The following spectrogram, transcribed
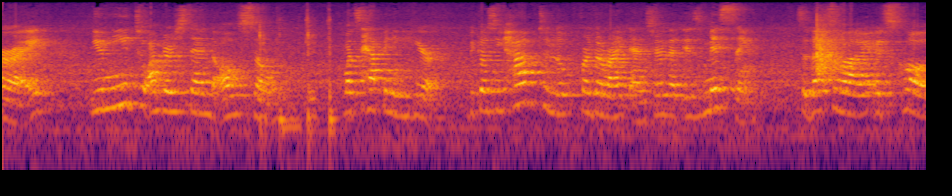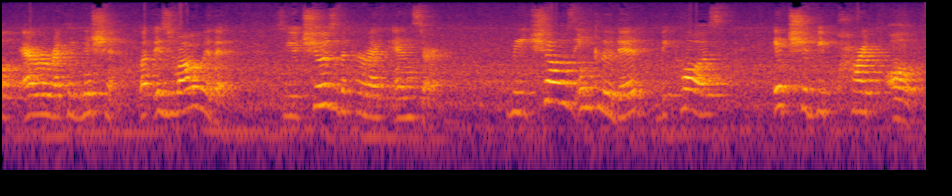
Alright? You need to understand also what's happening here. Because you have to look for the right answer that is missing. So that's why it's called error recognition. What is wrong with it? So you choose the correct answer. We chose included because it should be part of.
